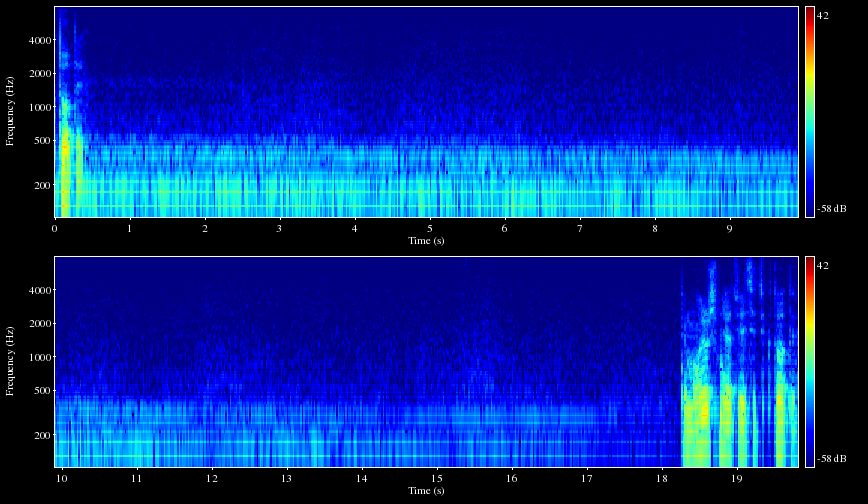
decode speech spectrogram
Кто ты? Ты можешь мне ответить, кто ты?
